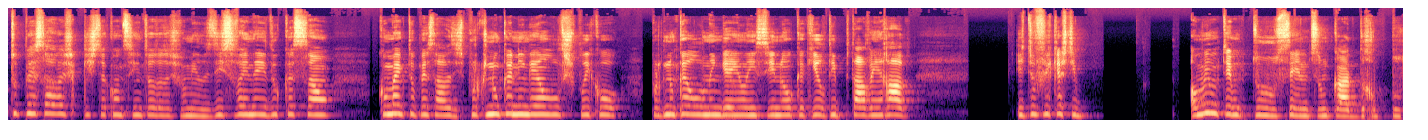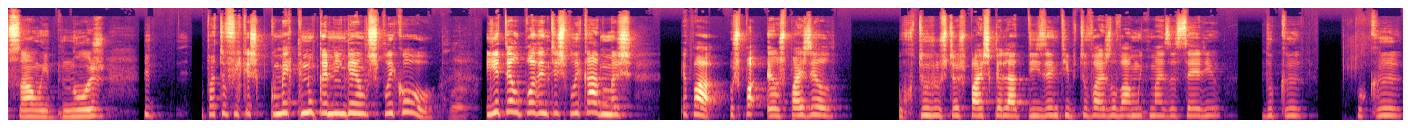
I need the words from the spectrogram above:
tu pensavas que isto acontecia em todas as famílias. Isso vem da educação. Como é que tu pensavas isto? Porque nunca ninguém lhe explicou. Porque nunca ninguém lhe ensinou que aquilo tipo estava errado. E tu ficas tipo. Ao mesmo tempo que tu sentes um bocado de repulsão e de nojo, pá, tu ficas. Como é que nunca ninguém lhe explicou? Claro. E até lhe podem ter explicado, mas. Epá, os, pa é os pais dele. O que tu, os teus pais, se calhar, te dizem, tipo, tu vais levar muito mais a sério do que o que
